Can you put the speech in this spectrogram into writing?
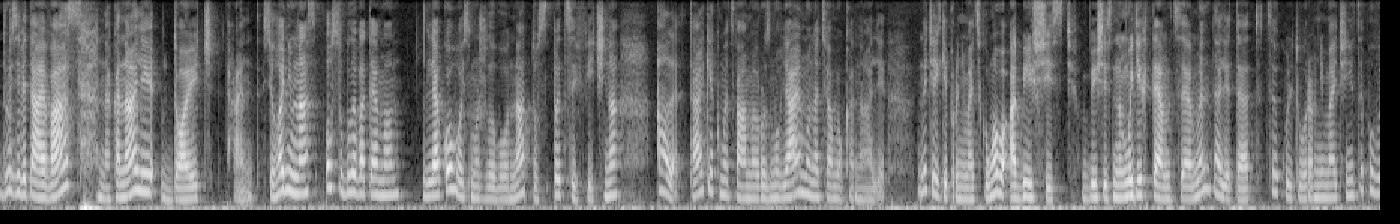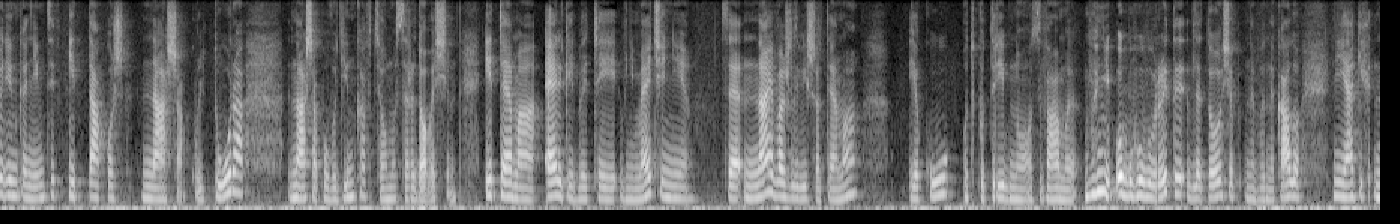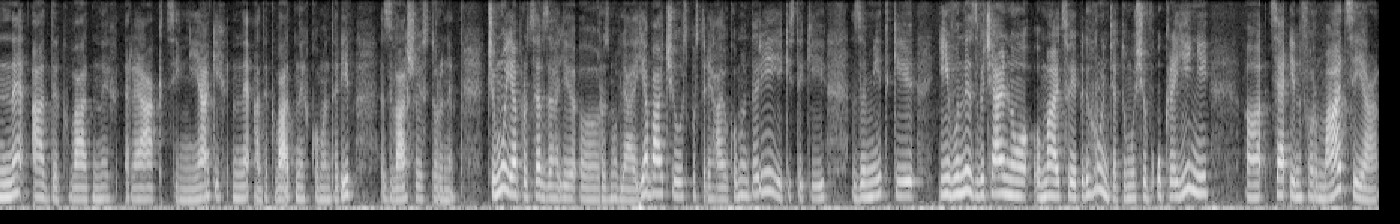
Друзі, вітаю вас на каналі Deutsch Trend. Сьогодні в нас особлива тема. Для когось, можливо, надто специфічна, але так як ми з вами розмовляємо на цьому каналі не тільки про німецьку мову, а більшість, більшість моїх тем це менталітет, це культура в Німеччині, це поведінка німців і також наша культура. Наша поведінка в цьому середовищі. І тема ЛГБТ в Німеччині це найважливіша тема, яку от потрібно з вами мені обговорити для того, щоб не виникало ніяких неадекватних реакцій, ніяких неадекватних коментарів з вашої сторони. Чому я про це взагалі е, розмовляю? Я бачу, спостерігаю коментарі, якісь такі замітки, і вони, звичайно, мають своє підґрунтя, тому що в Україні е, ця інформація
